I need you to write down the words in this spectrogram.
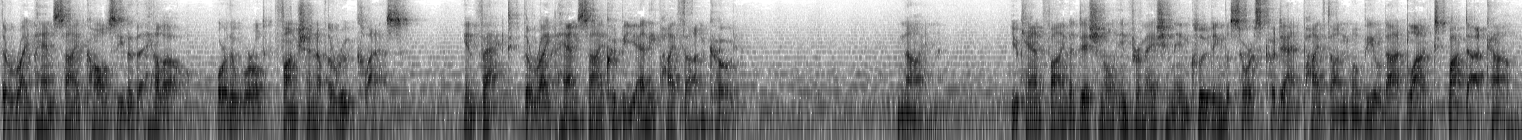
The right-hand side calls either the hello or the world function of the root class. In fact, the right-hand side could be any Python code. 9. You can find additional information including the source code at pythonmobile.blogspot.com.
